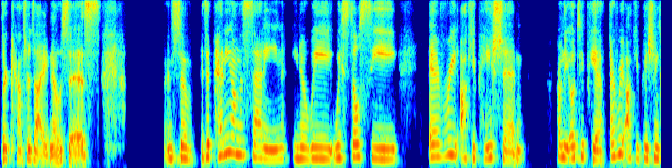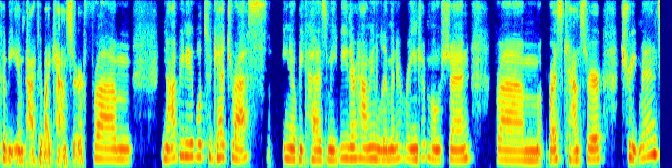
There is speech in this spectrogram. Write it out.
their cancer diagnosis. And so, depending on the setting, you know, we we still see every occupation from the OTPF, every occupation could be impacted by cancer from not being able to get dressed, you know, because maybe they're having limited range of motion from breast cancer treatment.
